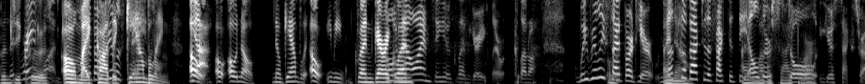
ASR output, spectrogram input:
Lindsay Crouse. Oh my God, the estate. gambling. Oh, Yeah. oh, oh no, no gambling. Oh, you mean Glengarry oh, Glenn? now I'm thinking of Glenn Gary Glenn. We really Oh, sidebarred here. Let's go back to the fact that the I elders stole your sex drive.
